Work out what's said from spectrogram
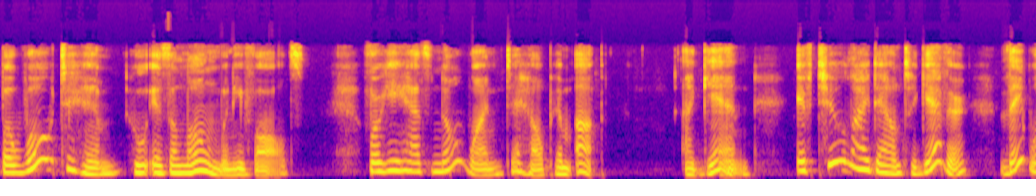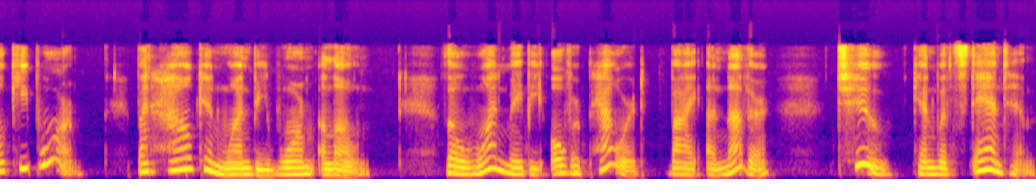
But woe to him who is alone when he falls, for he has no one to help him up. Again, if two lie down together, they will keep warm. But how can one be warm alone? Though one may be overpowered by another, two can withstand him,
